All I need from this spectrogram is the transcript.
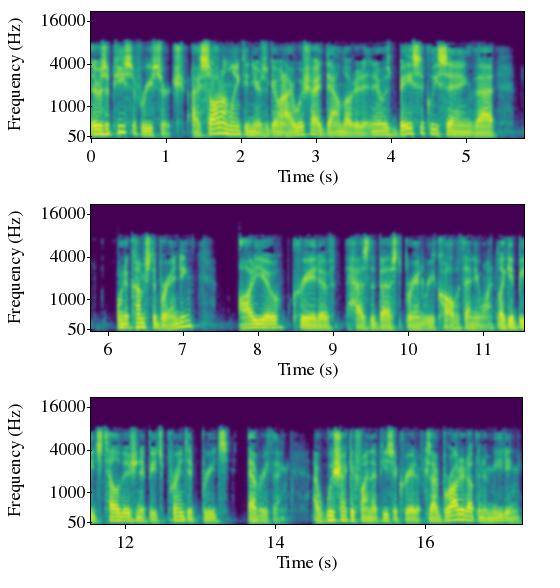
There was a piece of research i saw it on linkedin years ago and i wish i had downloaded it and it was basically saying that when it comes to branding audio creative has the best brand recall with anyone. Like it beats television, it beats print, it beats everything. I wish I could find that piece of creative because I brought it up in a meeting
